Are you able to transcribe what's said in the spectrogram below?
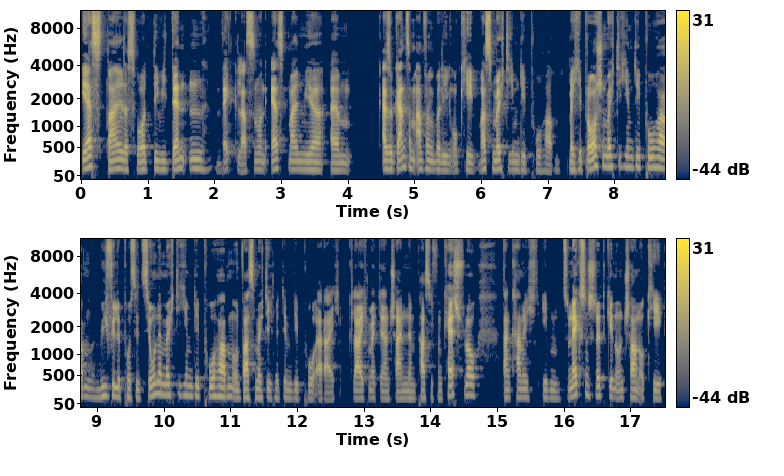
erstmal das Wort Dividenden weglassen und erstmal mir, ähm, also ganz am Anfang überlegen, okay, was möchte ich im Depot haben? Welche Branchen möchte ich im Depot haben? Wie viele Positionen möchte ich im Depot haben? Und was möchte ich mit dem Depot erreichen? Klar, ich möchte anscheinend einen passiven Cashflow. Dann kann ich eben zum nächsten Schritt gehen und schauen, okay,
